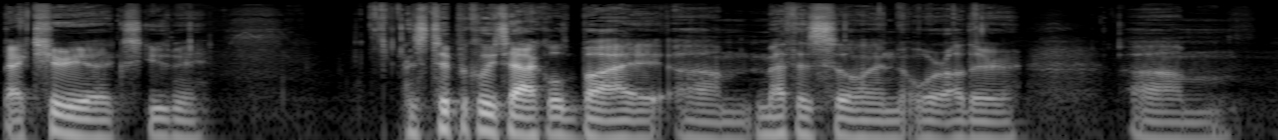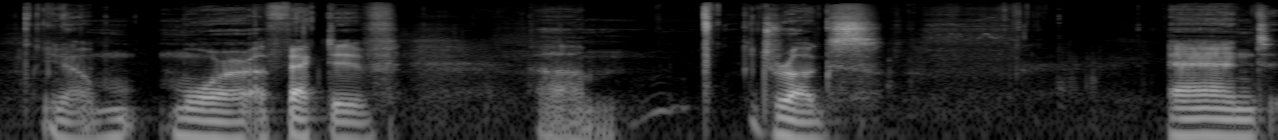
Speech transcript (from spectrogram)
bacteria, excuse me, is typically tackled by um, methicillin or other, um, you know, m- more effective um, drugs. And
